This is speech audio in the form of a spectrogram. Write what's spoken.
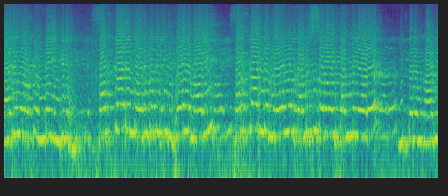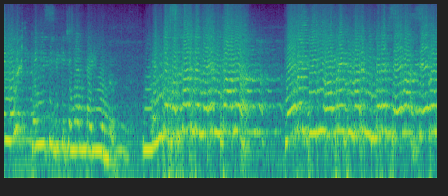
കാര്യങ്ങളൊക്കെ സർക്കാരിന്റെ അനുമതിക്ക് വിധേയമായി സർക്കാരിന്റെ തന്നെയാണ് ഇത്തരം കാര്യങ്ങൾ കെ എസ് സി ബിക്ക് ചെയ്യാൻ കഴിയുള്ളൂ. എന്റെ സർക്കാരിന്റെ നയം ഇതാണ് കേബിൾ ടി വി ഓപ്പറേറ്റർമാരും ഇന്റർനെറ്റ് സേവ സേവന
